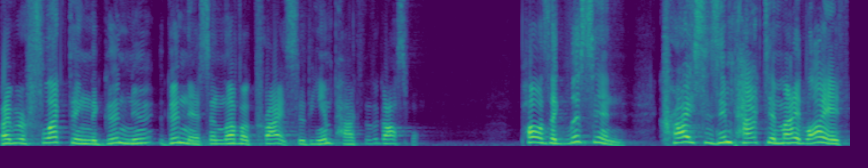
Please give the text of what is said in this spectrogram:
by reflecting the good new, goodness and love of Christ through the impact of the gospel. Paul is like, listen, Christ has impacted my life.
